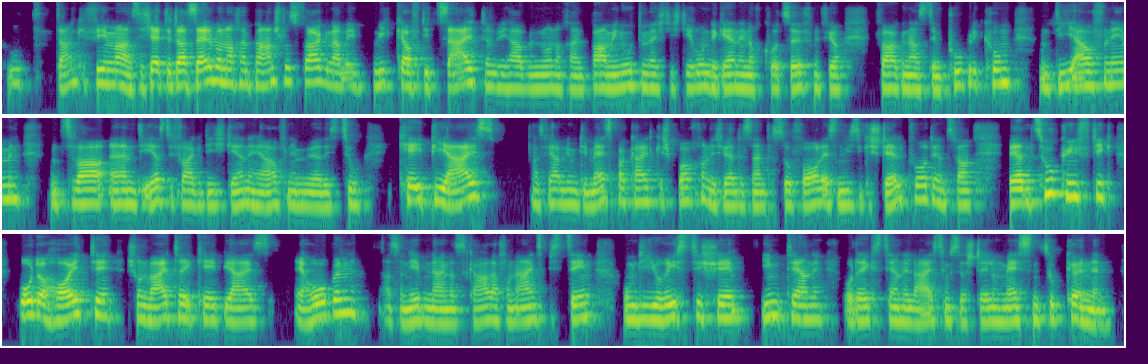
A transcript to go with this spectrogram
Gut, danke vielmals. Ich hätte da selber noch ein paar Anschlussfragen, aber im Blick auf die Zeit und wir haben nur noch ein paar Minuten, möchte ich die Runde gerne noch kurz öffnen für Fragen aus dem Publikum und die aufnehmen. Und zwar ähm, die erste Frage, die ich gerne hier aufnehmen würde, ist zu KPIs. Also wir haben über die Messbarkeit gesprochen. Ich werde es einfach so vorlesen, wie sie gestellt wurde. Und zwar werden zukünftig oder heute schon weitere KPIs erhoben, also neben einer Skala von 1 bis 10, um die juristische interne oder externe Leistungserstellung messen zu können.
